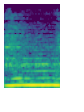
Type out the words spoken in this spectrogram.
Oh,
